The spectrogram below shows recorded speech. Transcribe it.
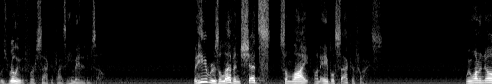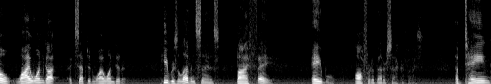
was really the first sacrifice. He made it himself. But Hebrews 11 sheds some light on Abel's sacrifice. We want to know why one got accepted and why one didn't. Hebrews 11 says, By faith, Abel offered a better sacrifice. Obtained,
